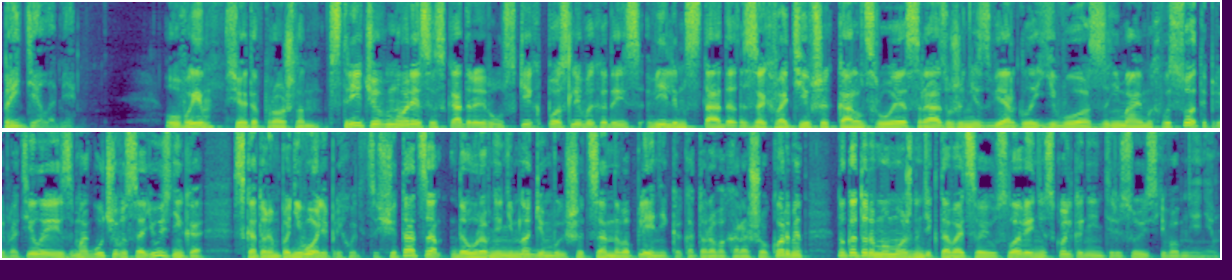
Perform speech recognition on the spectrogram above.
пределами. Увы, все это в прошлом. Встреча в море с эскадрой русских после выхода из Вильямстада, захвативших Карлсруэ, сразу же низвергла его с занимаемых высот и превратила из могучего союзника, с которым поневоле приходится считаться, до уровня немногим выше ценного пленника, которого хорошо кормят, но которому можно диктовать свои условия, нисколько не интересуясь его мнением.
